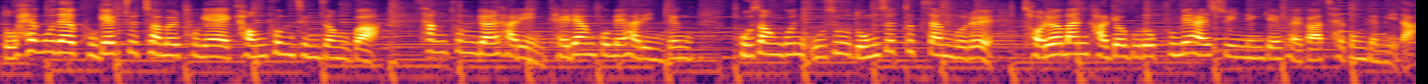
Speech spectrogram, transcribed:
또 행운의 고객 추첨을 통해 경품 증정과 상품별 할인, 대량 구매 할인 등 고성군 우수 농수 특산물을 저렴한 가격으로 구매할 수 있는 기회가 제공됩니다.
